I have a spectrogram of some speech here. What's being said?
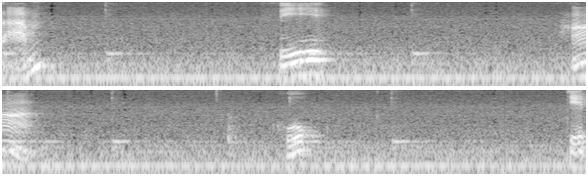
สาม สี่ห้าหกเจ็ด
